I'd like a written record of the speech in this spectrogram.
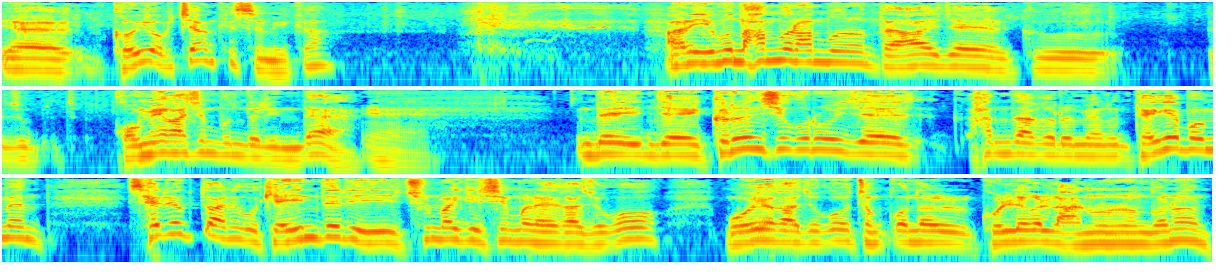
예, 거의 없지 않겠습니까? 아니 이분 한 분 한 분은 다 이제 그 고명하신 분들인데 예. 근데 이제 그런 식으로 이제 한다 그러면 대개 보면 세력도 아니고 개인들이 출마 결심을 해가지고 모여가지고 정권을 권력을 나누는 거는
